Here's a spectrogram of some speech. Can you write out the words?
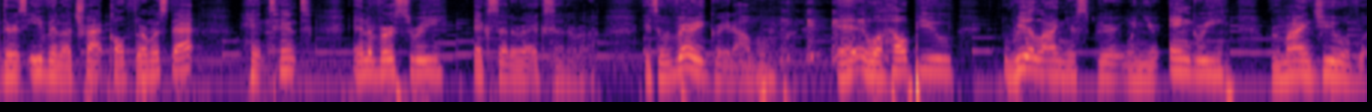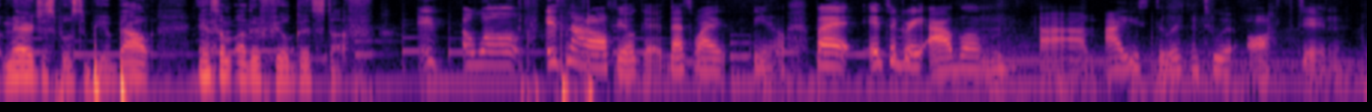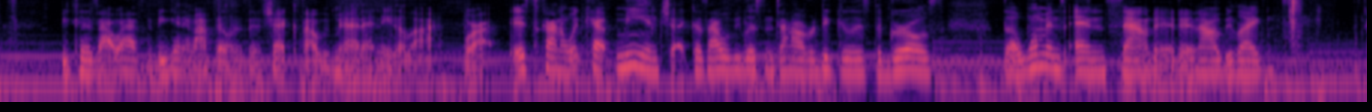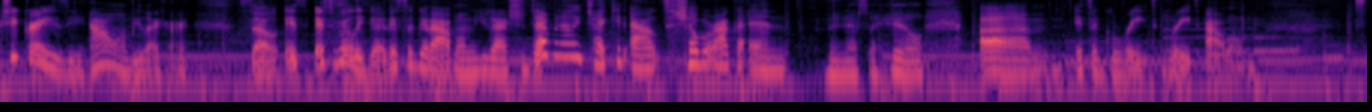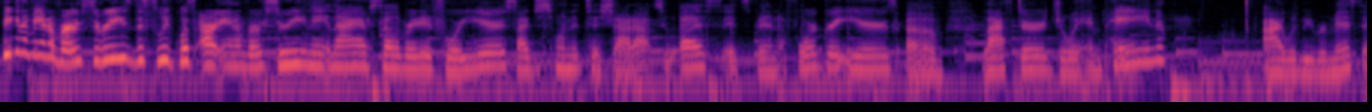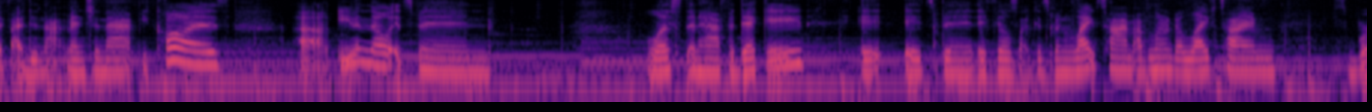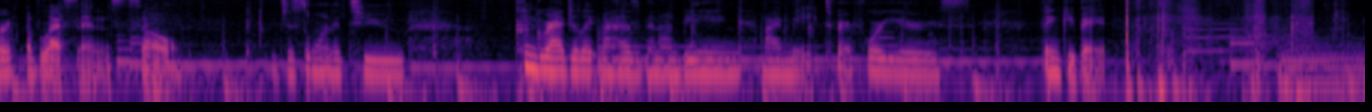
there's even a track called Thermostat, Hint Hint, Anniversary, etc., etc. It's a very great album. it will help you realign your spirit when you're angry, remind you of what marriage is supposed to be about, and some other feel good stuff. It, oh, well, it's not all feel good. That's why, you know, but it's a great album. Um, I used to listen to it often because I would have to be getting my feelings in check because I would be mad at Nate a lot. Or I, it's kind of what kept me in check because I would be listening to how ridiculous the girls, the woman's end sounded, and I would be like, she crazy. I don't want to be like her. So it's it's really good. It's a good album. You guys should definitely check it out. Sho Baraka and Vanessa Hill. Um, it's a great, great album. Speaking of anniversaries, this week was our anniversary. Nate and I have celebrated four years, so I just wanted to shout out to us. It's been four great years of laughter, joy, and pain. I would be remiss if I did not mention that because uh, even though it's been less than half a decade, it it's been it feels like it's been a lifetime. I've learned a lifetime's worth of lessons. So just wanted to congratulate my husband on being my mate for four years. Thank you, babe.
